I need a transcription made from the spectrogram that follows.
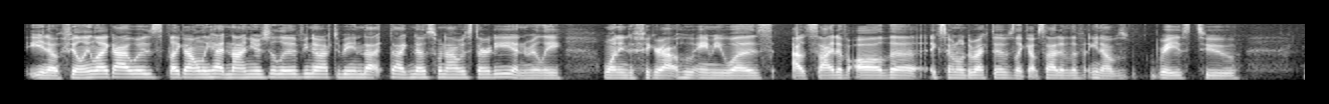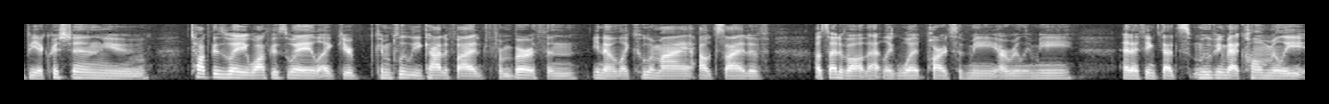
you know, feeling like I was like I only had nine years to live, you know, after being di- diagnosed when I was 30 and really wanting to figure out who Amy was outside of all the external directives, like outside of the, you know, I was raised to be a Christian. You talk this way, walk this way, like you're completely codified from birth and, you know, like who am I outside of outside of all that? Like what parts of me are really me? And I think that's moving back home really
